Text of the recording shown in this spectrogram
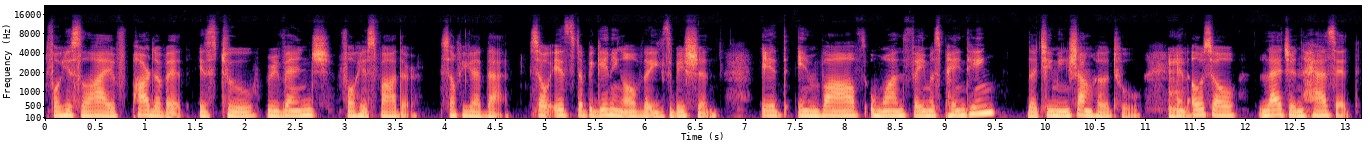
for his life, part of it is to revenge for his father, something like that. So it's the beginning of the exhibition. It involved one famous painting, the Qingming Shanghe Tu, mm. and also legend has it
